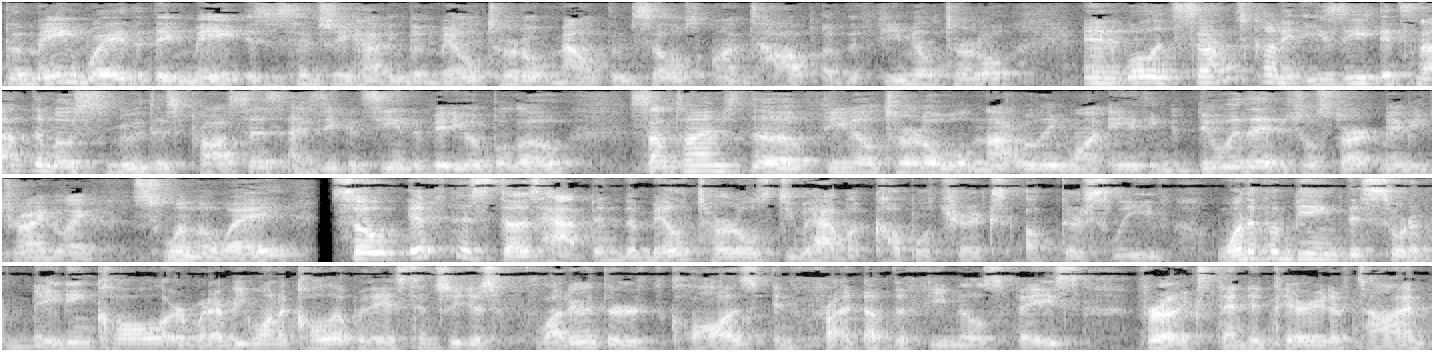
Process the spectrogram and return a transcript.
the main way that they mate is essentially having the male turtle mount themselves on top of the female turtle. And while it sounds kind of easy, it's not the most smoothest process, as you can see in the video below. Sometimes the female turtle will not really want anything to do with it, and she'll start maybe trying to like swim away. So if this does happen, the male turtles do have a couple tricks up their sleeve. One of them being this sort of mating call, or whatever you want to call it, where they essentially just flutter their claws in front of the female's face for an extended period of time.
